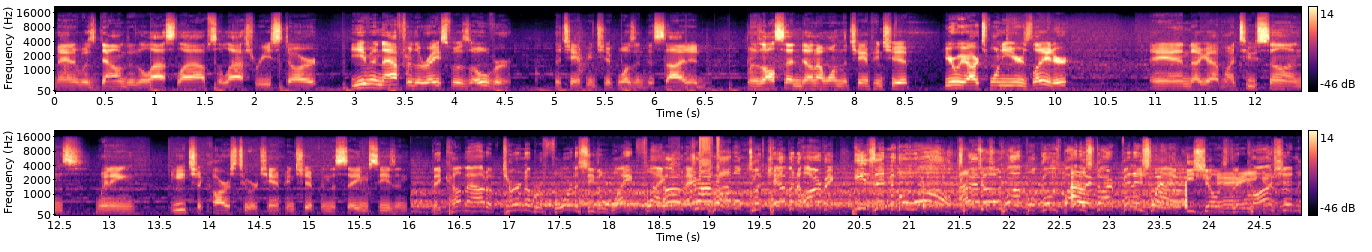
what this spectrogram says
Man, it was down to the last laps, the last restart. Even after the race was over, the championship wasn't decided. When it was all said and done, I won the championship. Here we are 20 years later, and I got my two sons winning each a Cars Tour championship in the same season. They come out of turn number four to see the white flag. and problems with Kevin Harvick. He's into the wall. Travis Kvapil goes by the start finish line. He shows the caution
